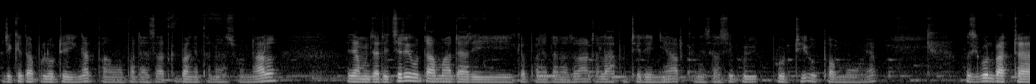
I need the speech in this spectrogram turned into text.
Jadi kita perlu diingat bahwa pada saat kebangkitan nasional yang menjadi ciri utama dari kebangkitan nasional adalah berdirinya organisasi Budi Utomo ya meskipun pada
